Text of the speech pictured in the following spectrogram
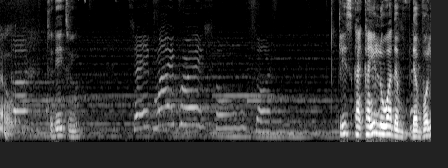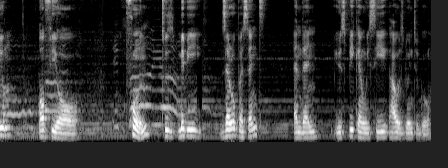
Oh, today too. Please, can, can you lower the, the volume? of your phone to maybe 0% and then you speak and we see how it's going to go.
